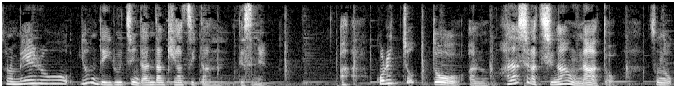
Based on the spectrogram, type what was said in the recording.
そのメールを読んでいるうちにだんだん気がついたんですね。あこれちょっとあの話が違うなとその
